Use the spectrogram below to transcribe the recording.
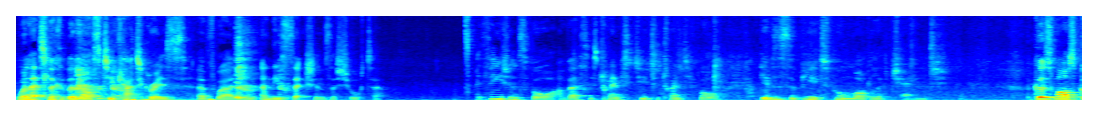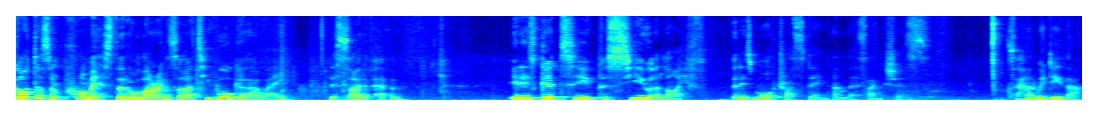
Well, let's look at the last two categories of words, and these sections are shorter. Ephesians 4 and verses 22 to 24 gives us a beautiful model of change. Because whilst God doesn't promise that all our anxiety will go away this side of heaven, it is good to pursue a life that is more trusting and less anxious. So, how do we do that?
